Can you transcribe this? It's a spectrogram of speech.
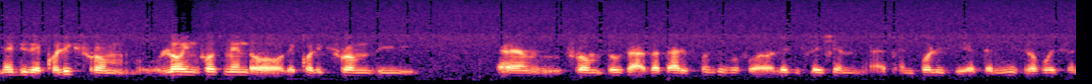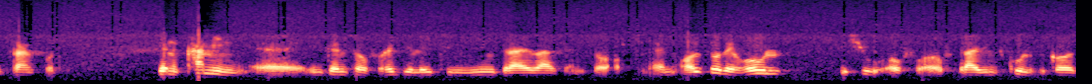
maybe the colleagues from law enforcement or the colleagues from the um, from those that are responsible for legislation and policy at the Ministry of Works and Transport then coming in uh, in terms of regulating new drivers and so on. And also the whole issue of, of driving school because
